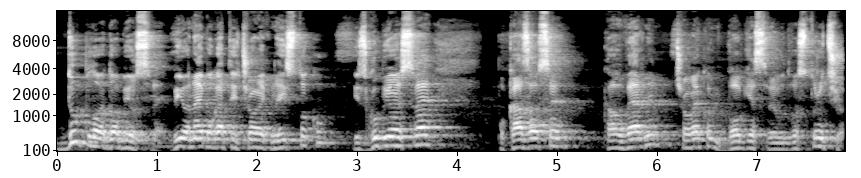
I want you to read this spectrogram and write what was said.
Duplo je dobio sve. Bio najbogatiji čovjek na istoku, izgubio je sve, pokazao se kao vernim čovekom, Bog je sve udvostručio.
